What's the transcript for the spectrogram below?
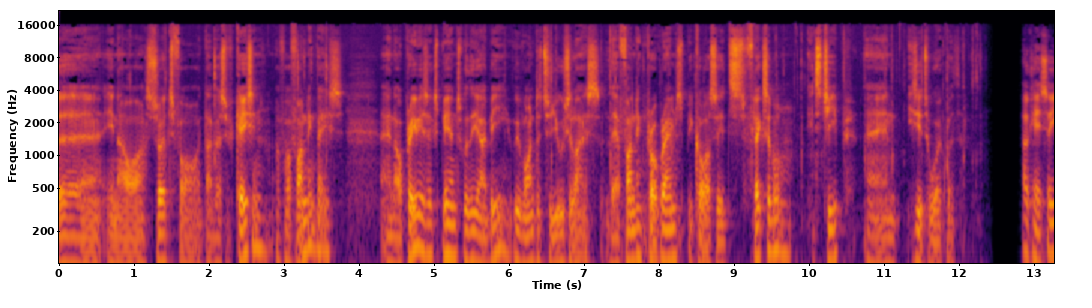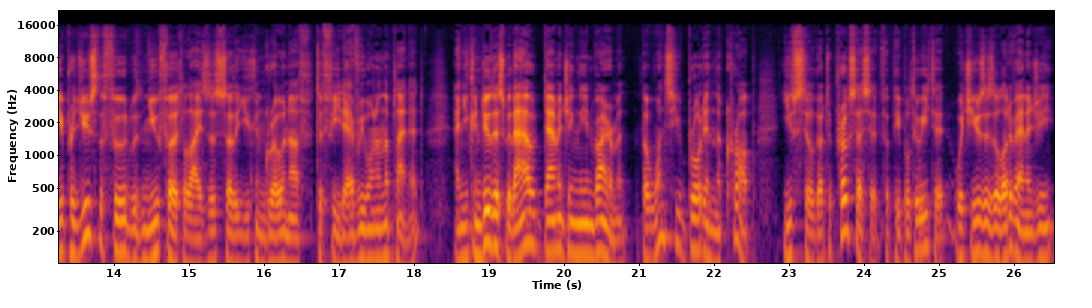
uh, in our search for diversification of our funding base and our previous experience with EIB, we wanted to utilize their funding programs because it's flexible, it's cheap, and easy to work with. Okay, so you produce the food with new fertilizers so that you can grow enough to feed everyone on the planet, and you can do this without damaging the environment. But once you've brought in the crop, you've still got to process it for people to eat it, which uses a lot of energy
